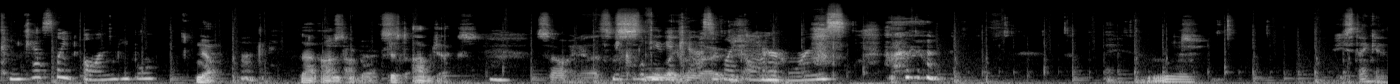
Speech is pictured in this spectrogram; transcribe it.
Can you cast light on people? No, Okay. not on Just people, objects. just objects. So I know that's It'd be cool if you could slightly cast it large. like on her horns. Mm, He's thinking.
